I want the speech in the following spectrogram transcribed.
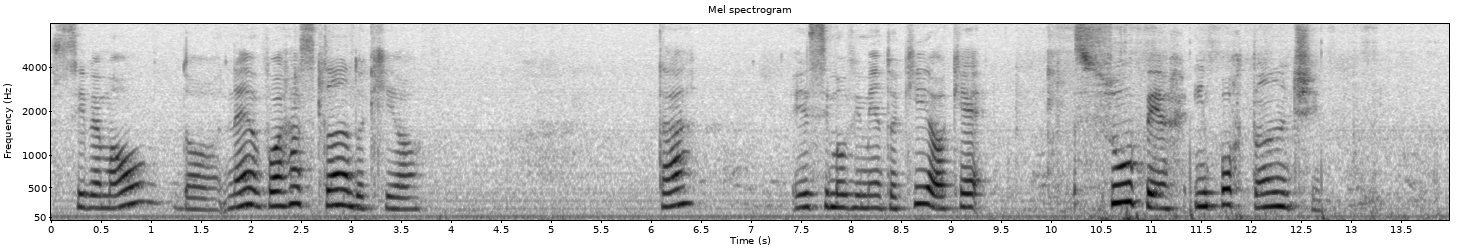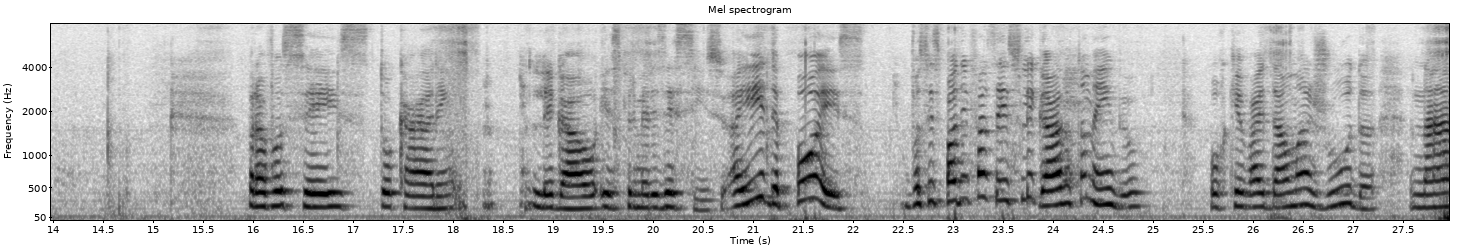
si bemol, dó, né? Eu vou arrastando aqui, ó tá? Esse movimento aqui, ó, que é super importante para vocês tocarem legal esse primeiro exercício. Aí depois vocês podem fazer isso ligado também, viu? Porque vai dar uma ajuda na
